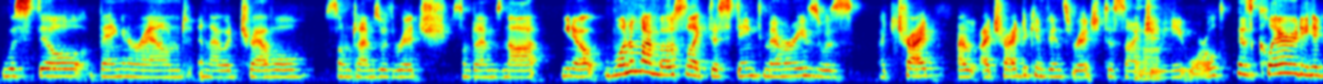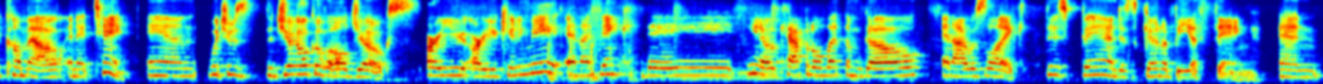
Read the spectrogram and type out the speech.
was still banging around and i would travel sometimes with rich sometimes not. You know one of my most like distinct memories was I tried I, I tried to convince Rich to sign Mhm. Jimmy Eat World because Clarity had come out and it tanked. And which was the joke of all jokes. Are you are you kidding me? And I think they, you know, Capitol let them go. And I was like, this band is gonna be a thing. And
